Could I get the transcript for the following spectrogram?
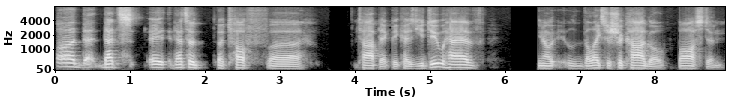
Uh, that, that's uh, that's a, a tough uh, topic because you do have, you know, the likes of Chicago, Boston,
